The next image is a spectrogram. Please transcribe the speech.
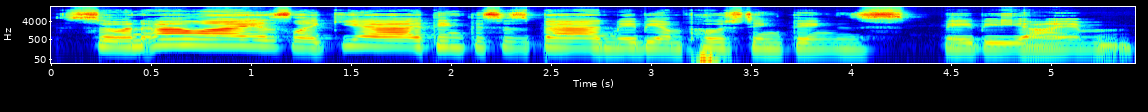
So an ally is like, yeah, I think this is bad. Maybe I'm posting things. Maybe I'm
